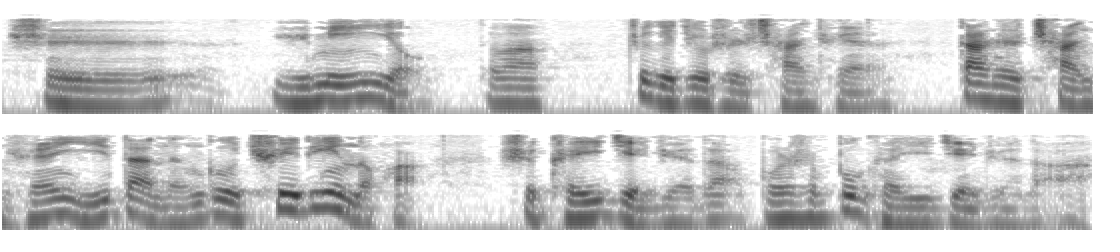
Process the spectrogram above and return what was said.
是渔民有，对吧？这个就是产权。但是产权一旦能够确定的话，是可以解决的，不是不可以解决的啊。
